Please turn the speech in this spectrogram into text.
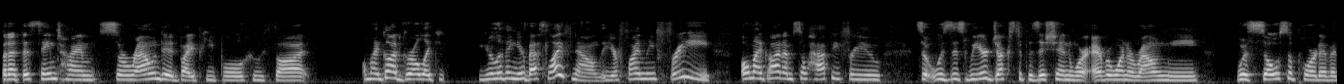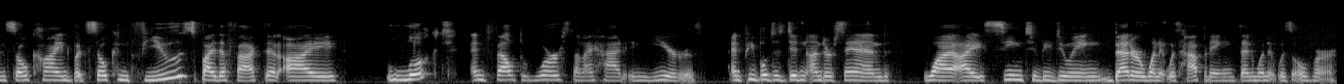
But at the same time, surrounded by people who thought, oh my God, girl, like you're living your best life now. You're finally free. Oh my God, I'm so happy for you. So it was this weird juxtaposition where everyone around me was so supportive and so kind, but so confused by the fact that I looked and felt worse than I had in years. And people just didn't understand why I seemed to be doing better when it was happening than when it was over.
